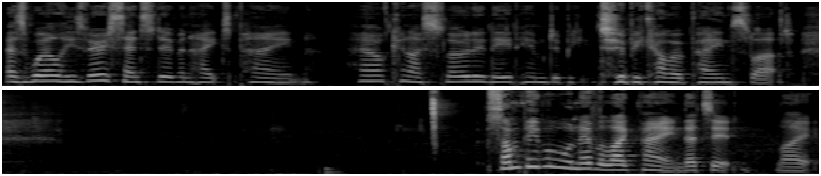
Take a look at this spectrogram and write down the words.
As well, he's very sensitive and hates pain. How can I slowly lead him to, be, to become a pain slut? Some people will never like pain. That's it. Like,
